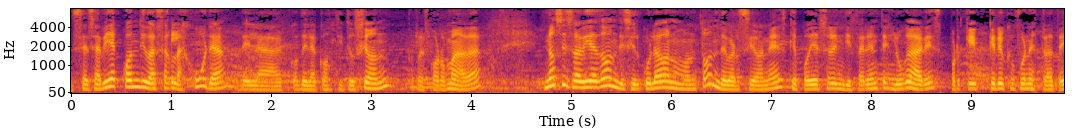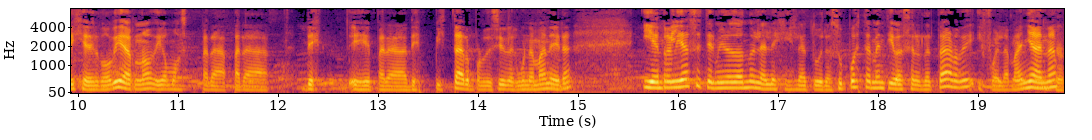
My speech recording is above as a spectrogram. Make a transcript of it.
se sabía cuándo iba a ser la jura de la, de la Constitución reformada, no se sabía dónde, circulaban un montón de versiones que podían ser en diferentes lugares, porque creo que fue una estrategia del gobierno, digamos, para, para, eh, para despistar, por decir de alguna manera. Y en realidad se terminó dando en la legislatura. Supuestamente iba a ser a la tarde y fue a la mañana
